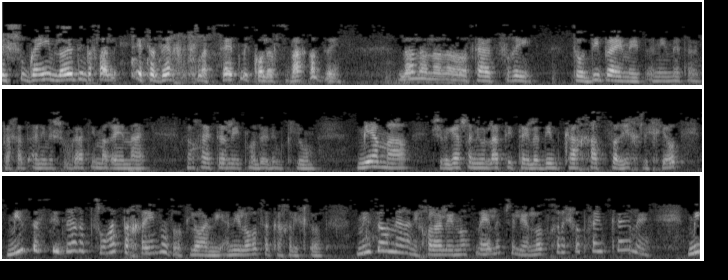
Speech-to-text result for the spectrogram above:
משוגעים, לא יודעים בכלל את הדרך איך לצאת מכל הסבך הזה. לא, לא, לא, לא, תעצרי. תודי באמת, אני מתה מפחד, אני משוגעת עם הרי עיניי, לא יכולה יותר להתמודד עם כלום. מי אמר שבגלל שאני הולדתי את הילדים ככה צריך לחיות? מי זה סידר את צורת החיים הזאת? לא אני, אני לא רוצה ככה לחיות. מי זה אומר, אני יכולה ליהנות מהילד שלי, אני לא צריכה לחיות חיים כאלה. מי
